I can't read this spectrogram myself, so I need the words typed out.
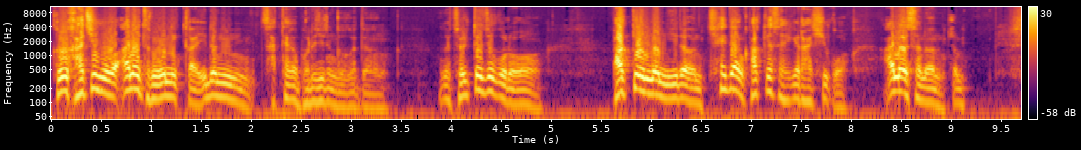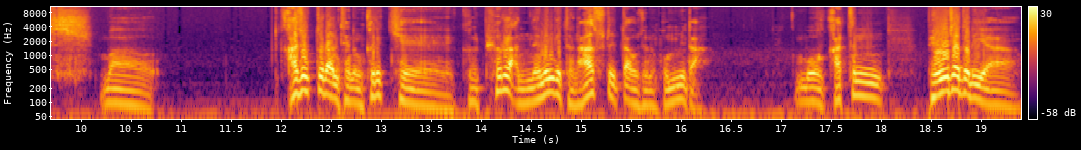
그걸 가지고 안에 들어오니까 이런 사태가 벌어지는 거거든. 그러니까 절대적으로 밖에 있는 일은 최대한 밖에서 해결하시고 안에서는 좀뭐 가족들한테는 그렇게 그걸 표를 안 내는 게 더 나을 수도 있다고 저는 봅니다. 뭐 같은 배우자들이야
